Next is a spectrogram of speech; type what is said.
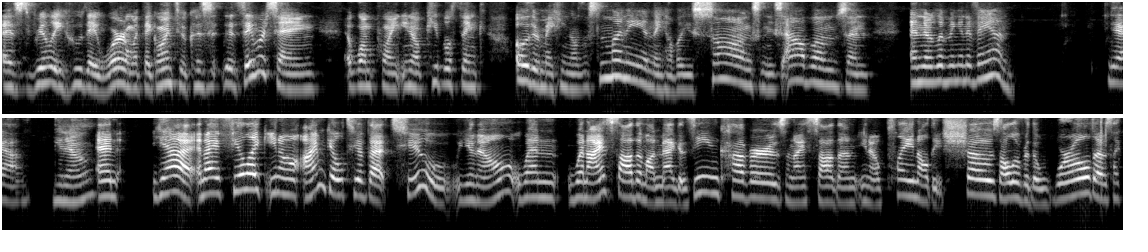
as really who they were and what they're going through. Because as they were saying at one point you know people think oh they're making all this money and they have all these songs and these albums and and they're living in a van. Yeah. You know? And yeah and i feel like you know i'm guilty of that too you know when when i saw them on magazine covers and i saw them you know playing all these shows all over the world i was like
